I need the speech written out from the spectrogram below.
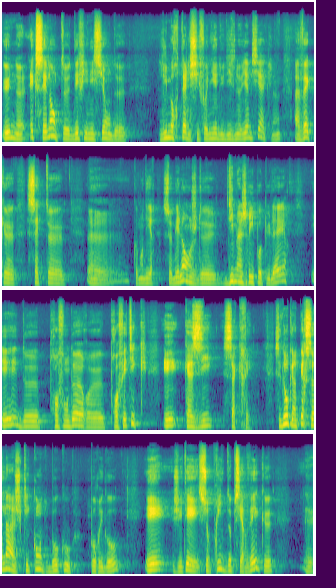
une excellente définition de l'immortel chiffonnier du XIXe siècle, hein, avec euh, cette euh, comment dire, ce mélange d'imagerie populaire et de profondeur euh, prophétique et quasi sacrée. C'est donc un personnage qui compte beaucoup pour Hugo, et j'ai été surpris d'observer que euh,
